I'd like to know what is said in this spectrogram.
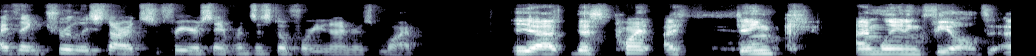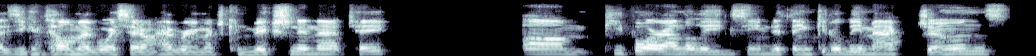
I think, truly starts for your San Francisco 49ers? Why? Yeah, at this point, I think I'm leaning Fields. As you can tell in my voice, I don't have very much conviction in that take. Um, people around the league seem to think it'll be Mac Jones.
